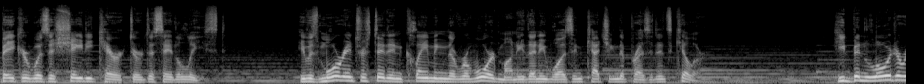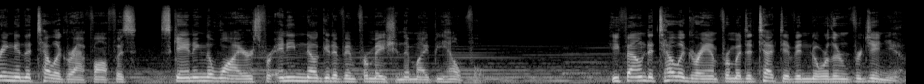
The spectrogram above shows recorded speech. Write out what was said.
Baker was a shady character, to say the least. He was more interested in claiming the reward money than he was in catching the president's killer. He'd been loitering in the telegraph office, scanning the wires for any nugget of information that might be helpful. He found a telegram from a detective in Northern Virginia.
